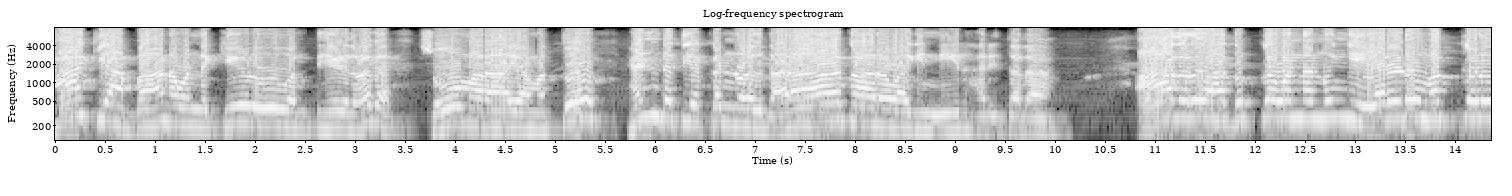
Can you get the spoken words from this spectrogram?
ಹಾಕಿ ಆ ಬಾಣವನ್ನ ಕೀಳು ಅಂತ ಹೇಳಿದೊಳಗ ಸೋಮರಾಯ ಮತ್ತು ಹೆಂಡತಿಯ ಕಣ್ಣೊಳಗ ಧಾರಾಕಾರವಾಗಿ ನೀರ್ ಹರಿತದ. ಆದರೂ ಆ ದುಃಖವನ್ನ ನುಂಗಿ ಎರಡು ಮಕ್ಕಳು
